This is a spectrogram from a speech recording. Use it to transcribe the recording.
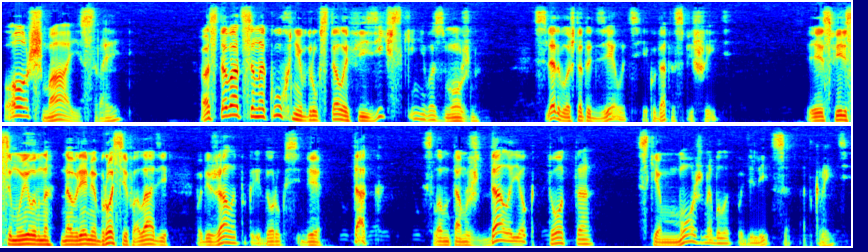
О, шма Исраэль! Оставаться на кухне вдруг стало физически невозможно. Следовало что-то делать и куда-то спешить. И Эсфирь Самуиловна, на время бросив оладьи, побежала по коридору к себе, так, словно там ждал ее кто-то, с кем можно было поделиться открытием.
